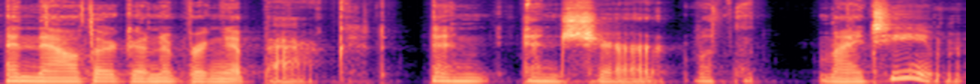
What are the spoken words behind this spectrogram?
and now they're going to bring it back and and share it with my team."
